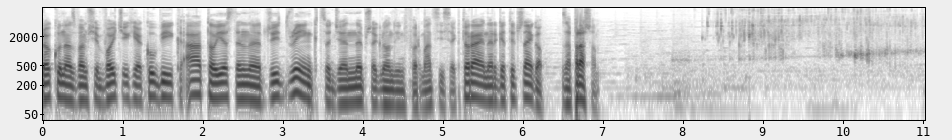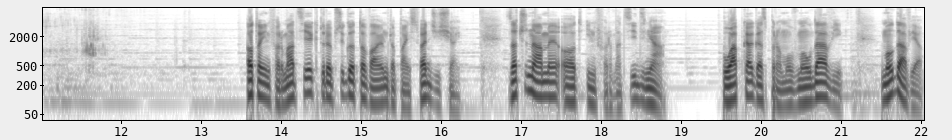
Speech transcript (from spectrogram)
roku. Nazywam się Wojciech Jakubik, a to jest Energy Drink, codzienny przegląd informacji sektora energetycznego. Zapraszam. Oto informacje, które przygotowałem dla Państwa dzisiaj. Zaczynamy od informacji dnia. Pułapka Gazpromu w Mołdawii. Mołdawia,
